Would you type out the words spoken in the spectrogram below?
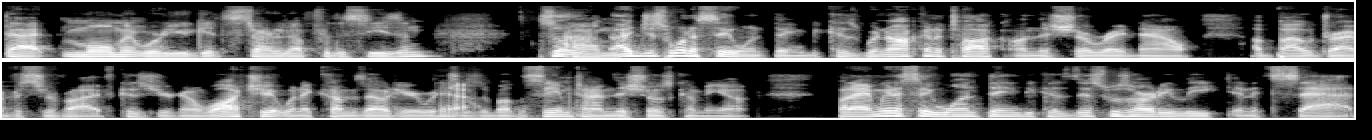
that moment where you get started up for the season. So um, I just want to say one thing because we're not going to talk on this show right now about Drive to Survive because you're going to watch it when it comes out here, which yeah. is about the same time this show's coming out. But I'm going to say one thing because this was already leaked and it's sad.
